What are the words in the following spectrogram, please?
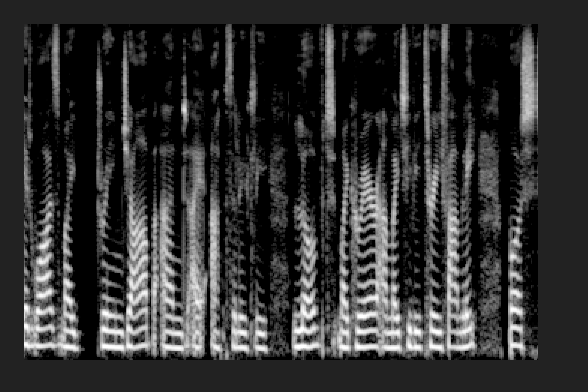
it was my dream job and I absolutely loved my career and my TV3 family. But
